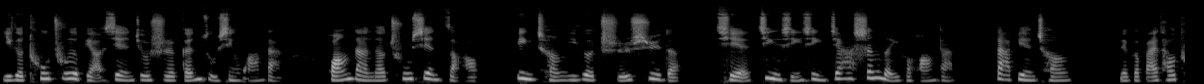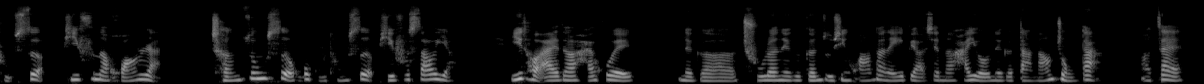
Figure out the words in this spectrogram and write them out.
一个突出的表现就是梗阻性黄疸，黄疸呢出现早，并呈一个持续的且进行性加深的一个黄疸，大便呈那个白桃土色，皮肤呢黄染，呈棕色或古铜色，皮肤瘙痒。胰头癌的还会那个除了那个梗阻性黄疸的一个表现呢，还有那个胆囊肿大啊，在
